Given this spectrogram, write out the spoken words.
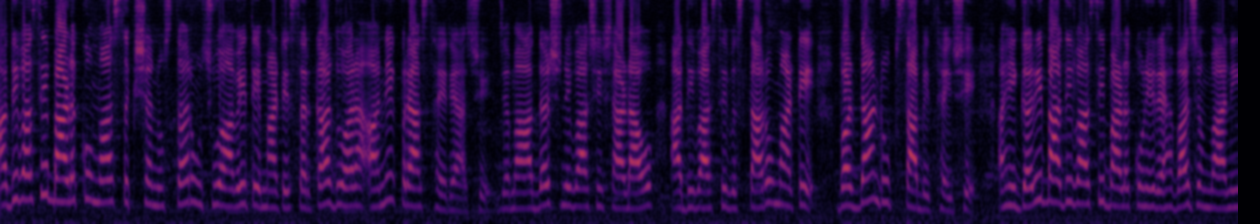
આદિવાસી બાળકોમાં શિક્ષણનું સ્તર ઊંચું આવે તે માટે સરકાર દ્વારા અનેક પ્રયાસ થઈ રહ્યા છે, જેમાં આદર્શ નિવાસી શાળાઓ આદિવાસી વિસ્તારો માટે વરદાનરૂપ સાબિત થઈ છે. અહીં ગરીબ આદિવાસી બાળકોને રહેવા જમવાની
